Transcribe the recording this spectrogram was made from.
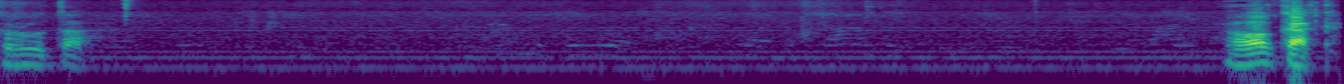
Круто. О как!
